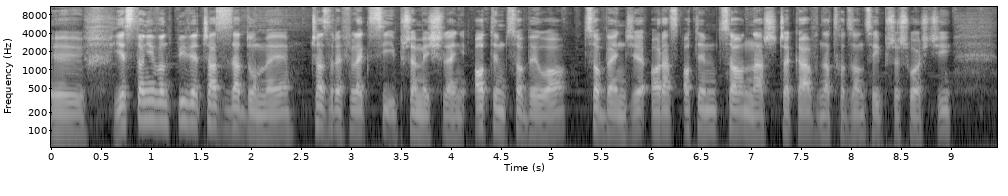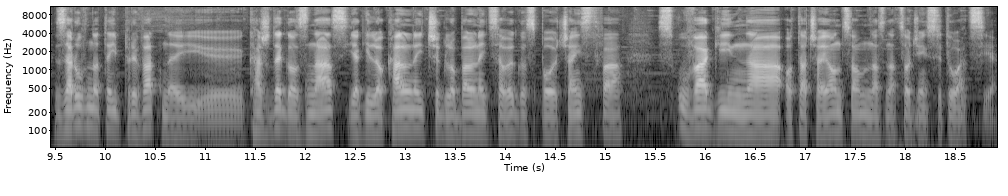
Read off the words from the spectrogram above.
Y, Jest to niewątpliwie czas zadumy, czas refleksji i przemyśleń o tym, co było, co będzie oraz o tym, co nas czeka w nadchodzącej przyszłości, zarówno tej prywatnej y, każdego z nas, jak i lokalnej czy globalnej całego społeczeństwa, z uwagi na otaczającą nas na co dzień sytuację.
